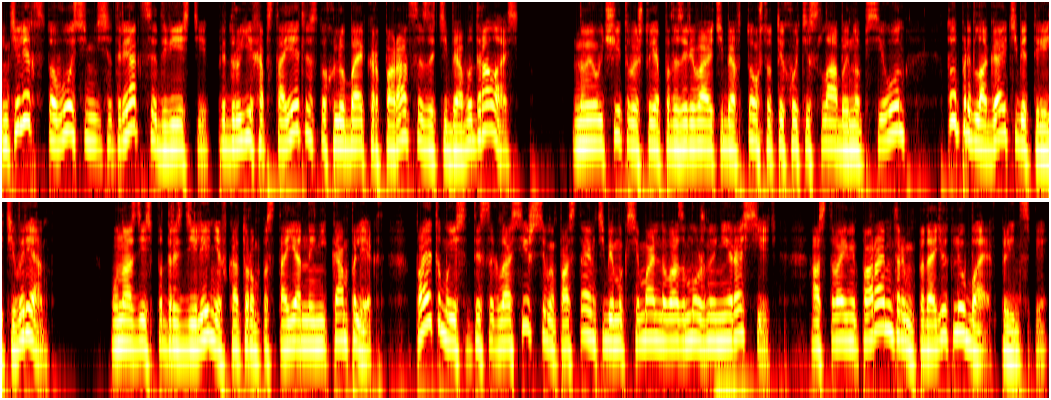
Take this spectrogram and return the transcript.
Интеллект 180, реакция 200. При других обстоятельствах любая корпорация за тебя бы дралась. Но и учитывая, что я подозреваю тебя в том, что ты хоть и слабый, но псион, то предлагаю тебе третий вариант. У нас здесь подразделение, в котором постоянный некомплект, поэтому, если ты согласишься, мы поставим тебе максимально возможную нейросеть, а с твоими параметрами подойдет любая, в принципе.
